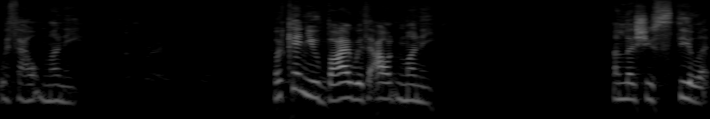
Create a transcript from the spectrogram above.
without money. What can you buy without money? Unless you steal it.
